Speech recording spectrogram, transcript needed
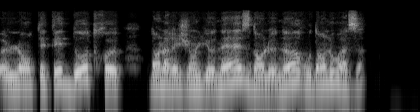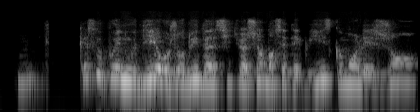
l'ont été d'autres dans la région lyonnaise, dans le Nord ou dans l'Oise. Qu'est-ce que vous pouvez nous dire aujourd'hui de la situation dans cette église? Comment les gens,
